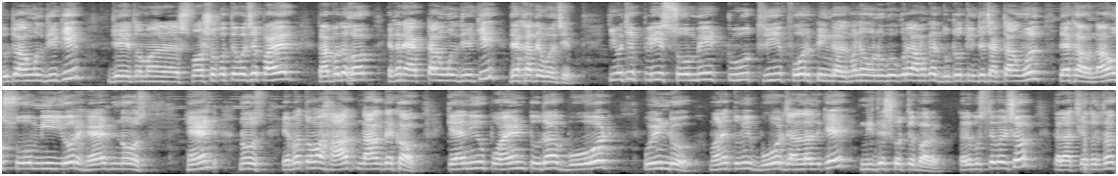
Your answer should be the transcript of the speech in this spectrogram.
দুটো আঙুল দিয়ে কি? যে তোমার স্পর্শ করতে বলছে পায়ের। তারপর দেখো, এখানে একটা আঙুল দিয়ে কি দেখাতে বলছে। কি হচ্ছে please show me two three four finger মানে অনুগ্রহ করে আমাকে দুটো, তিনটে, চারটা আঙুল দেখাও। Now show me your head nose hand nose এবার তোমার হাত, নাক দেখাও। Can you point to the board window মানে তুমি বোর্ড জানলা দিকে নির্দেশ করতে পারো। তাহলে বুঝতে পেরেছ? তাহলে আজকে এতটা থাক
